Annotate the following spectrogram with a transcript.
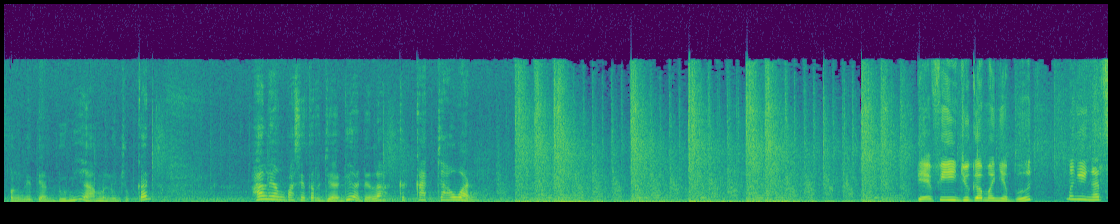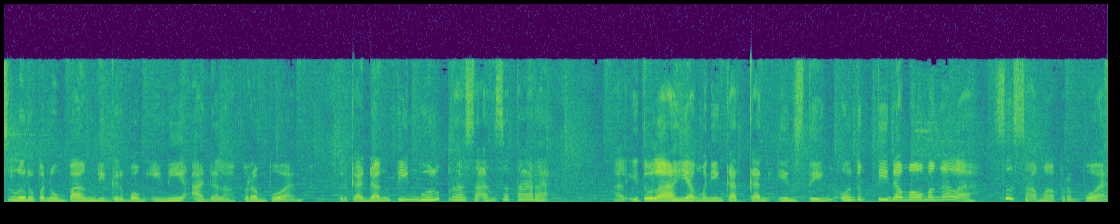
penelitian dunia menunjukkan hal yang pasti terjadi adalah kekacauan. Devi juga menyebut, mengingat seluruh penumpang di gerbong ini adalah perempuan, terkadang timbul perasaan setara. Hal itulah yang meningkatkan insting untuk tidak mau mengalah sesama perempuan.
